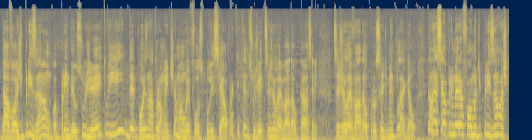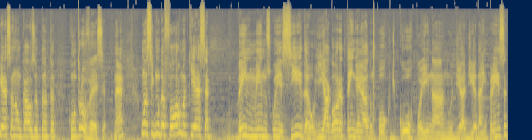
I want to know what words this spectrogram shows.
dar voz de prisão, prender o sujeito e depois, naturalmente, chamar um reforço policial para que aquele sujeito seja levado ao cárcere, seja levado ao procedimento legal. Então essa é a primeira forma de prisão, acho que essa não causa tanta controvérsia, né? Uma segunda forma, que essa é bem menos conhecida e agora tem ganhado um pouco de corpo aí na, no dia a dia da imprensa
